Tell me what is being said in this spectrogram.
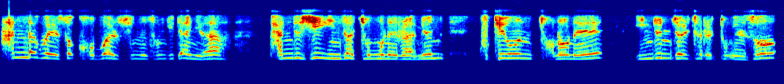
한다고 해서 거부할 수 있는 성질이 아니라 반드시 인사청문회를 하면 국회의원 전원의 인준 절차를 통해서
